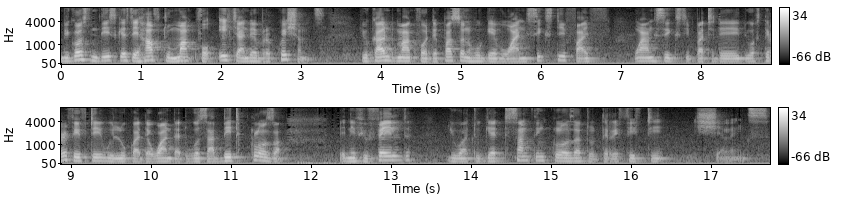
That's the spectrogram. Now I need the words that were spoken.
Because in this case they have to mark for each and every questions. You can't mark for the person who gave 165 160 but the, it was 350 we look at the one that was a bit closer. And if you failed you are to get something closer to 350 shillings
